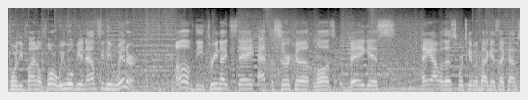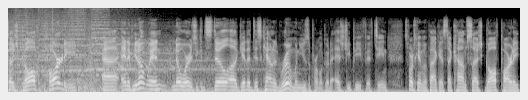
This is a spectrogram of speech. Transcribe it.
for the final four. We will be announcing the winner of the three night stay at the Circa Las Vegas. Hang out with us, sportsgamblingpodcast.com slash golf party. Uh, and if you don't win, no worries. You can still uh, get a discounted room when you use the promo code SGP15. SportsGamblingPodcast.com slash golf party.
